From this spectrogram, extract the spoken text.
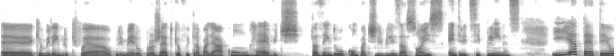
é, que eu me lembro que foi a, o primeiro projeto que eu fui trabalhar com Revit, fazendo compatibilizações entre disciplinas. E até ter o,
